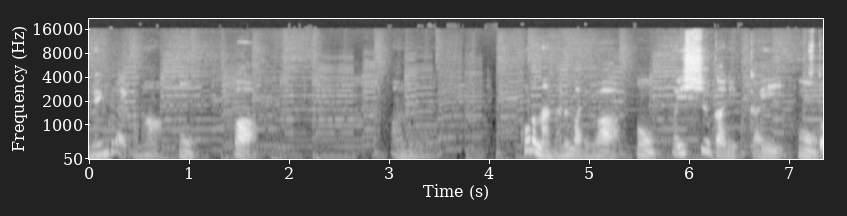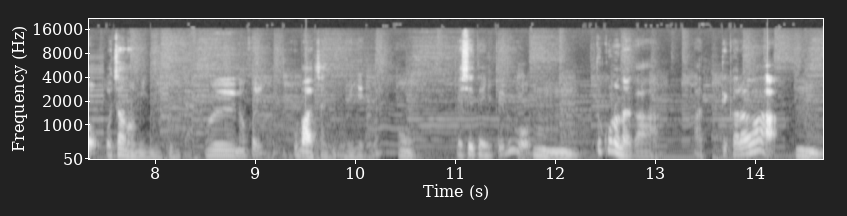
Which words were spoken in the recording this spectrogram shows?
5年ぐらいかな。おはあのコロナになるまでは、おまあ、1週間に1回う。んちょっとお茶飲みに行くみたいな。えー、仲いい。おばあちゃんの家にね。う。んしててんけど、うんでコロナがあってからはうん。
